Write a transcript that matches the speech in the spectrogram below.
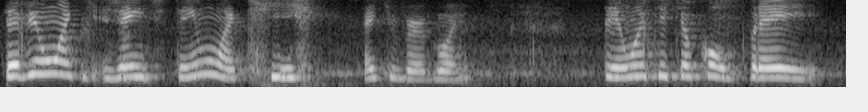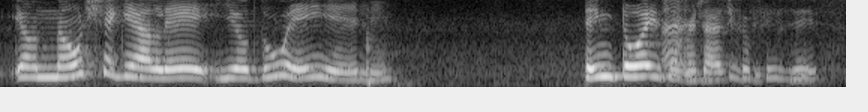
Teve um aqui. Gente, tem um aqui. Ai, que vergonha. Tem um aqui que eu comprei. Eu não cheguei a ler e eu doei ele. Tem dois, ah, na verdade, que eu fiz isso.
